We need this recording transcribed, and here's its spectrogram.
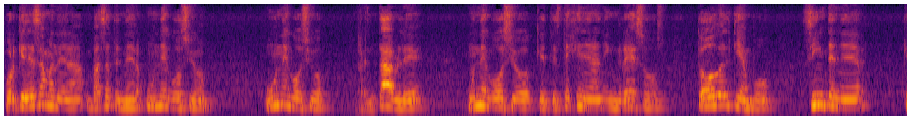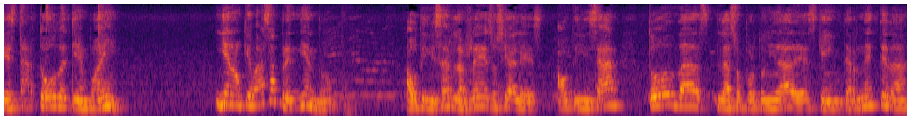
porque de esa manera vas a tener un negocio, un negocio rentable, un negocio que te esté generando ingresos todo el tiempo sin tener que estar todo el tiempo ahí. Y en lo que vas aprendiendo a utilizar las redes sociales, a utilizar todas las oportunidades que Internet te da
